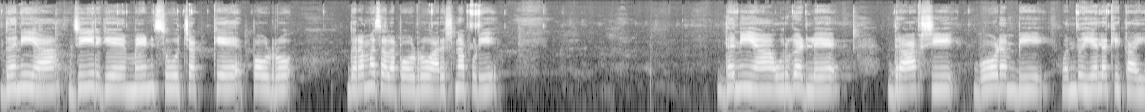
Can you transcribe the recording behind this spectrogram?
ಧನಿಯಾ, ಜೀರಿಗೆ, ಮೆಣಸು, ಚಕ್ಕೆ ಪೌಡ್ರು, ಗರಂ ಮಸಾಲ ಪೌಡ್ರು ಅರಶಿನ ಪುಡಿ, ಧನಿಯಾ ಹುರ್ಗಡ್ಲೆ ದ್ರಾಕ್ಷಿ, ಗೋಡಂಬಿ, ಒಂದು ಏಲಕ್ಕಿ ಕಾಯಿ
